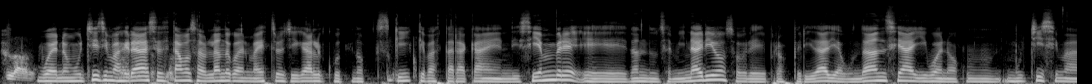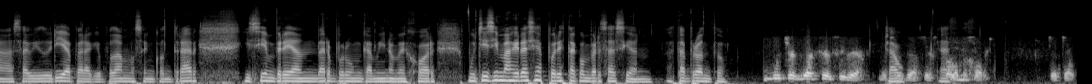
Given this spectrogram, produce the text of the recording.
claro. Bueno, muchísimas gracias. Estamos hablando con el maestro Yigal Kutnovsky, que va a estar acá en diciembre eh, dando un seminario sobre prosperidad y abundancia y bueno, con muchísima sabiduría para que podamos encontrar y siempre andar por un camino mejor. Muchísimas gracias por esta conversación. Hasta pronto. Muchas gracias, Silvia. Muchas gracias. Todo lo mejor. Chao, chao.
